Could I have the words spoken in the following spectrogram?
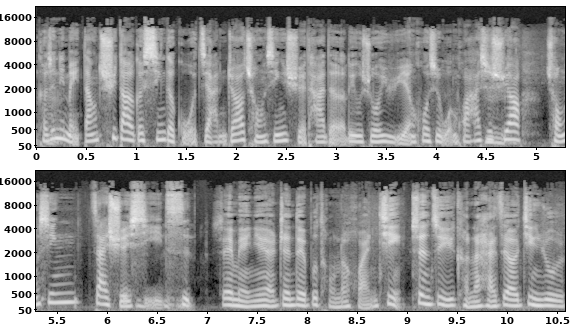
可是你每当去到一个新的国家，你就要重新学它的，例如说语言或是文化，它是需要重新再学习一次。所以每年要针对不同的环境，甚至于可能孩子要进入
